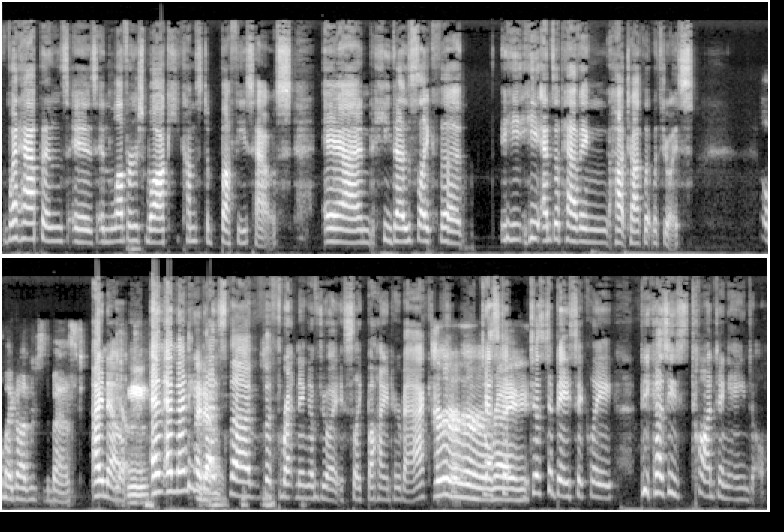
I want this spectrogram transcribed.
what happens is in Lover's Walk, he comes to Buffy's house, and he does like the he he ends up having hot chocolate with Joyce. oh my god, which is the best. I know, Mm. and and then he I know. does the the threatening of Joyce like behind her back, Grr, just right, to, just to basically because he's taunting Angel.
